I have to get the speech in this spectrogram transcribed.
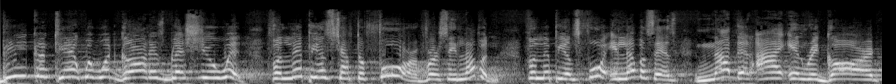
Be content with what God has blessed you with. Philippians chapter 4, verse 11. Philippians 4 11 says, Not that I, in regard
